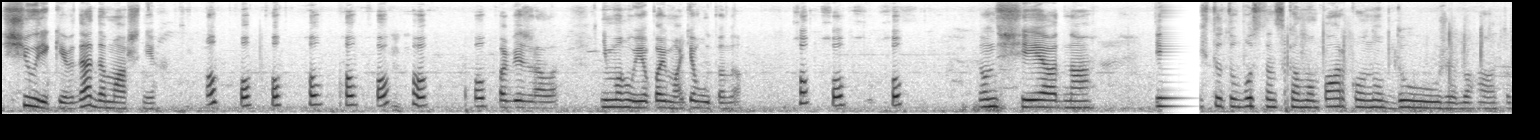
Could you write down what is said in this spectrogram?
щуриків, да, домашніх. Оп, оп, оп, оп, оп, оп, оп, оп, побежала. Не могу ее поймать, а вот она. Хоп, хоп, хоп. Вон ще одна. Їх тут у Бостонському парку ну дуже багато.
